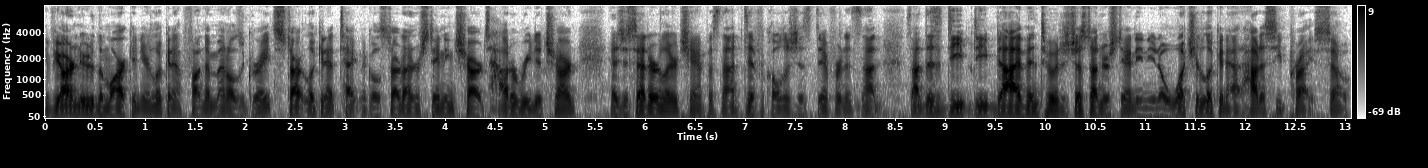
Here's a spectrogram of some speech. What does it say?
If you are new to the market and you're looking at fundamentals, great. Start looking at technicals, start understanding charts, how to read a chart. As you said earlier, champ, it's not difficult, it's just different. It's not it's not this deep, deep dive into it. It's just understanding, you know, what you're looking at, how to see price. So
